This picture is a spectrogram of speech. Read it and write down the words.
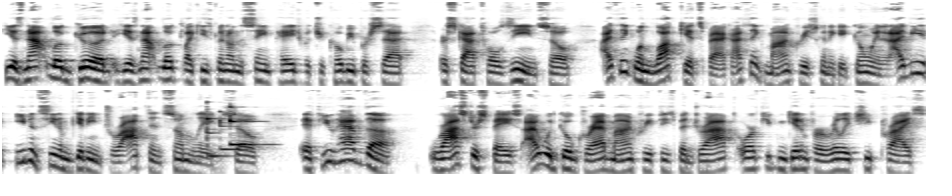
He has not looked good. He has not looked like he's been on the same page with Jacoby Brissett or Scott Tolzien. So I think when Luck gets back, I think Moncrief's going to get going. And I've even seen him getting dropped in some leagues. So if you have the roster space, I would go grab Moncrief if he's been dropped, or if you can get him for a really cheap price.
